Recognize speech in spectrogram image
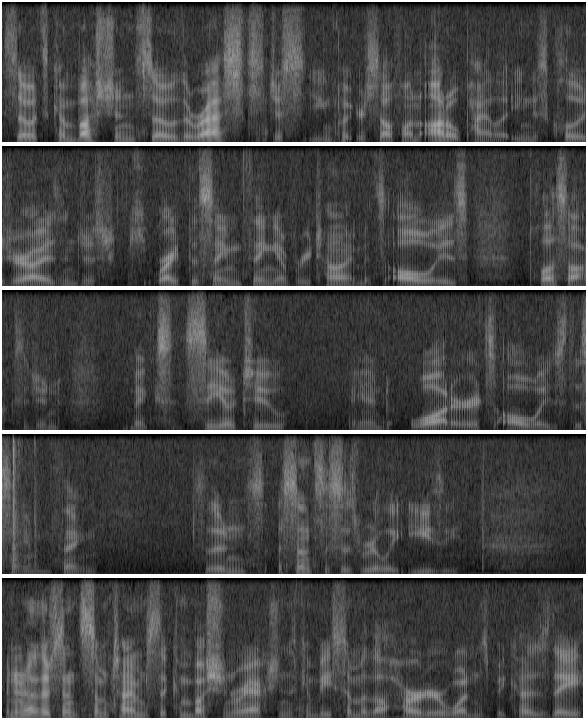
so it's combustion, so the rest, just you can put yourself on autopilot. You can just close your eyes and just write the same thing every time. It's always plus oxygen makes CO2 and water. It's always the same thing. So in a is really easy. In another sense, sometimes the combustion reactions can be some of the harder ones because they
